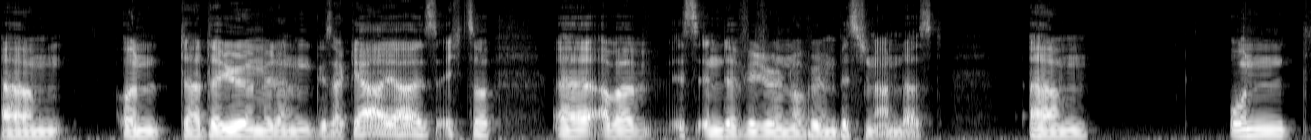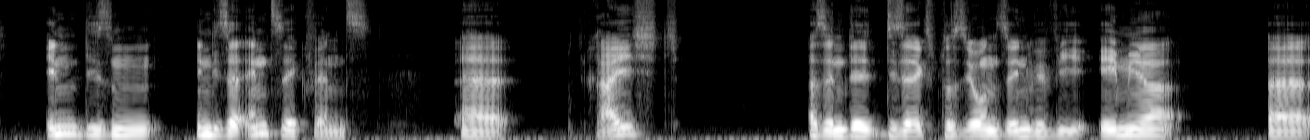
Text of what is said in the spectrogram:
Ähm, und da hat der Julian mir dann gesagt, ja, ja, ist echt so, äh, aber ist in der Visual Novel ein bisschen anders. Ähm, und in diesem in dieser Endsequenz äh, reicht, also in de, dieser Explosion sehen wir, wie Emir äh,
